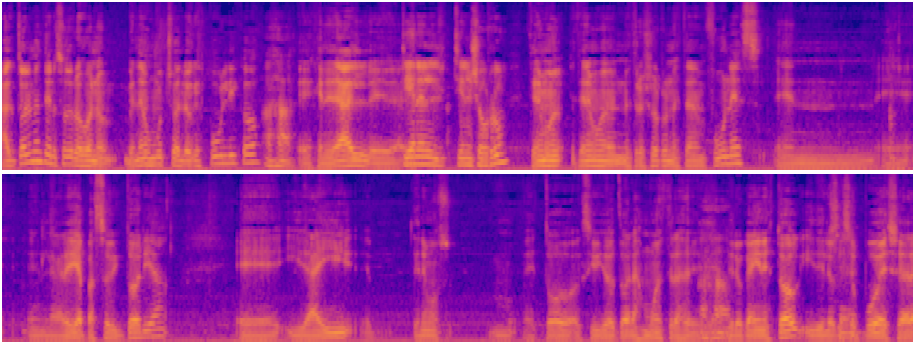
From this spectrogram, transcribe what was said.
Actualmente nosotros, bueno, vendemos mucho de lo que es público. Ajá. En general. ¿Tienen, ¿Tienen showroom? Tenemos, tenemos nuestro showroom está en Funes, en, en la Galería Paso Victoria, eh, y de ahí eh, tenemos mm, eh, todo exhibido todas las muestras de, lo que hay en stock y de lo que se puede llegar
